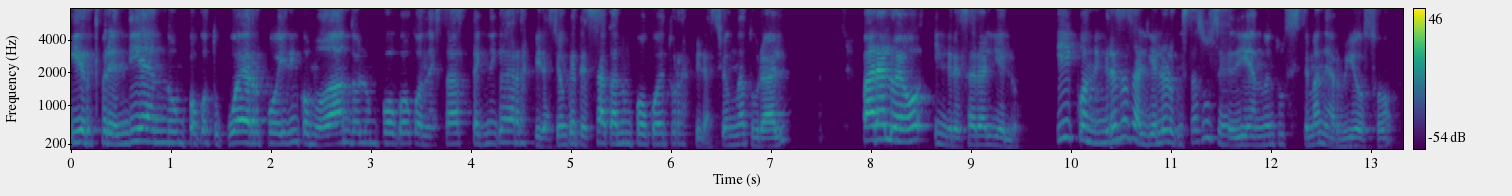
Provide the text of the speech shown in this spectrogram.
ir prendiendo un poco tu cuerpo, ir incomodándolo un poco con estas técnicas de respiración que te sacan un poco de tu respiración natural, para luego ingresar al hielo. Y cuando ingresas al hielo, lo que está sucediendo en tu sistema nervioso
